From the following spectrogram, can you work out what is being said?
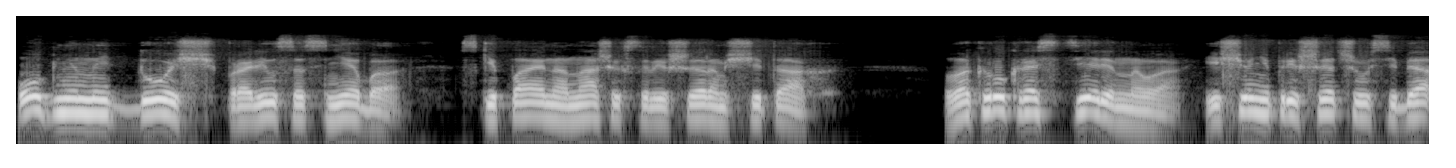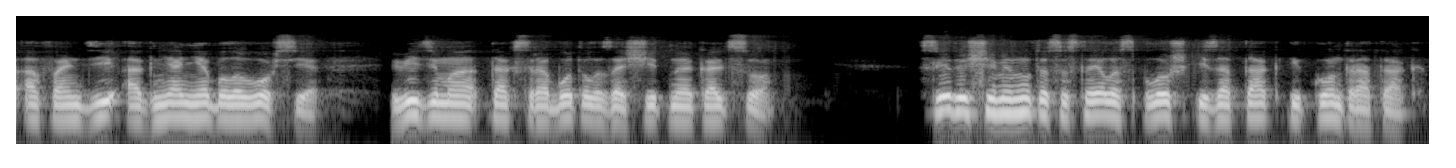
Огненный дождь пролился с неба, скипая на наших с Алишером щитах. Вокруг растерянного, еще не пришедшего в себя Афанди огня не было вовсе. Видимо, так сработало защитное кольцо. Следующая минута состояла сплошь из атак и контратак.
